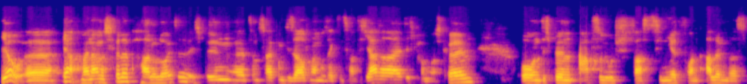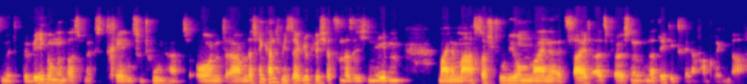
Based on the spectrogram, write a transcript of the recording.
Jo, äh, ja, mein Name ist Philipp. Hallo Leute, ich bin äh, zum Zeitpunkt dieser Aufnahme 26 Jahre alt. Ich komme aus Köln und ich bin absolut fasziniert von allem, was mit Bewegung und was mit Training zu tun hat. Und ähm, deswegen kann ich mich sehr glücklich schätzen, dass ich neben meinem Masterstudium meine Zeit als Personal- und Athletiktrainer verbringen darf.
